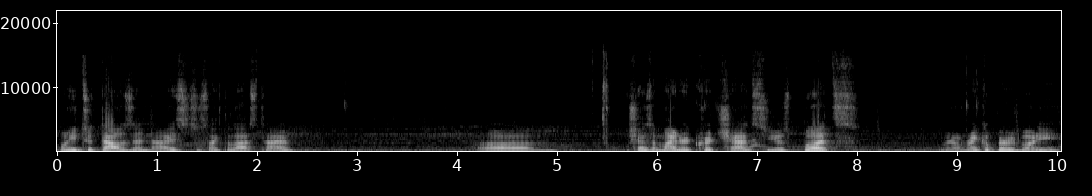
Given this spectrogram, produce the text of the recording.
22,000. Nice, just like the last time. Um, she has a minor crit chance to use, but we're gonna rank up everybody.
